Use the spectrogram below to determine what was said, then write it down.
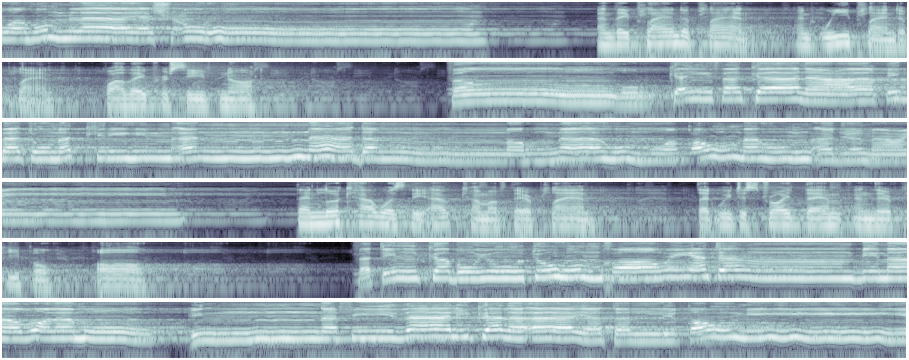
وهم لا يشعرون And they planned a plan, and we planned a plan, while they perceived not. فانظر كيف كان عاقبة مكرهم أنا دمرناهم وقومهم أجمعين Then look how was the outcome of their plan, that we destroyed them and their people, all. فتلك بيوتهم خاوية بما ظلموا إن في ذلك لآية لقوم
